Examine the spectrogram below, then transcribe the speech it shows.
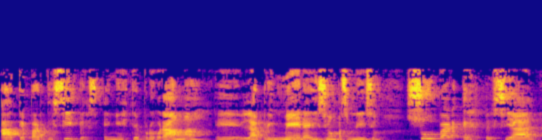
a, que participes en este programa. Eh, la primera edición va a ser una edición súper especial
